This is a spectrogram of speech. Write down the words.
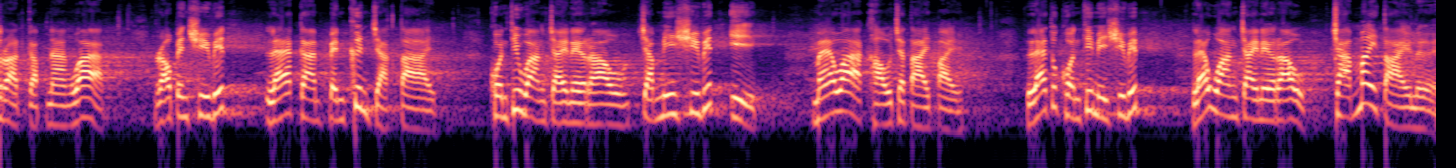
ตรัสกับนางว่า เราเป็นชีวิตและการเป็นขึ้นจากตาย คนที่วางใจในเราจะมีชีวิตอีก แม้ว่าเขาจะตายไป และทุกคนที่มีชีวิตและวางใจในเราจะไม่ตายเลย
